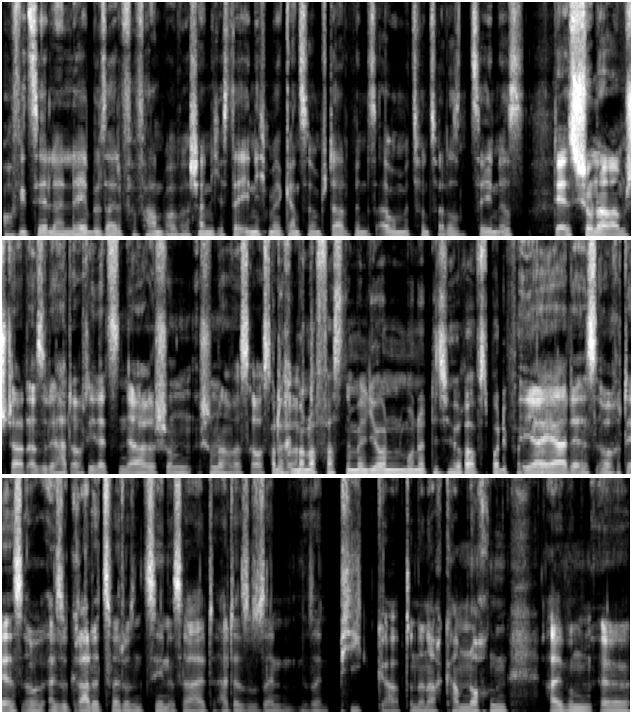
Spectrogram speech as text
offizieller Labelseite verfahren war? Wahrscheinlich ist der eh nicht mehr ganz so am Start, wenn das Album jetzt von 2010 ist. Der ist schon noch am Start. Also der hat auch die letzten Jahre schon, schon noch was rausgebracht. doch immer noch fast eine Million monatliche Hörer auf Spotify. Ja, ja, der ist auch, der ist auch, also gerade 2010 ist er halt, hat er so seinen, seinen Peak gehabt und danach kam noch ein Album, äh,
